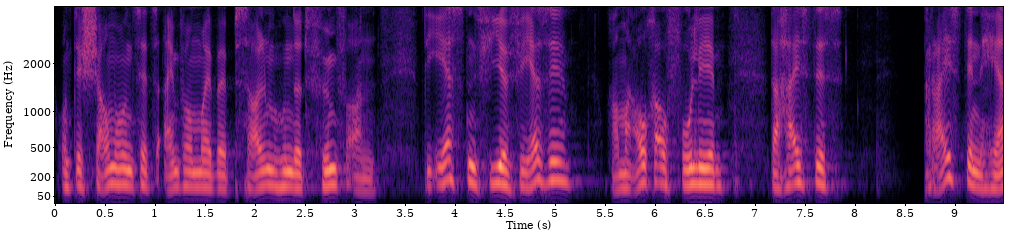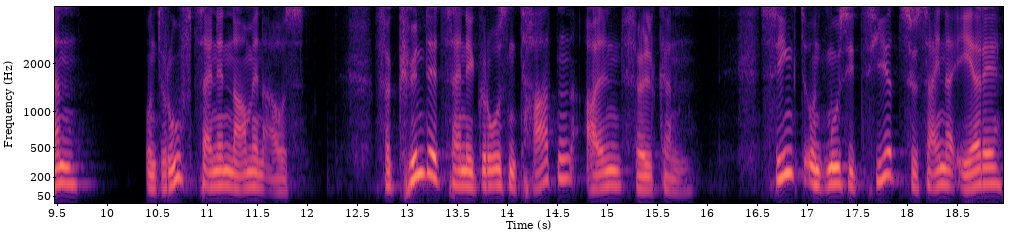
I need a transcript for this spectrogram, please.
Und das schauen wir uns jetzt einfach mal bei Psalm 105 an. Die ersten vier Verse, haben wir auch auf Folie. Da heißt es, preist den Herrn und ruft seinen Namen aus. Verkündet seine großen Taten allen Völkern. Singt und musiziert zu seiner Ehre,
